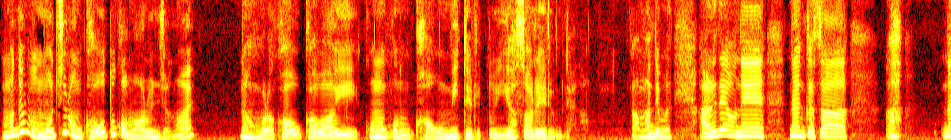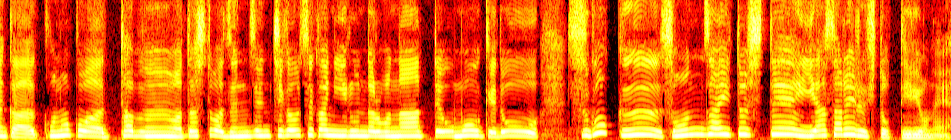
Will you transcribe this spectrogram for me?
まあ、でももちろん顔とかもあるんじゃない？なんかほら、顔かわいい。この子の顔見てると癒されるみたいな。あ、まあ、でも、あれだよね。なんかさ、あ、なんか、この子は多分私とは全然違う世界にいるんだろうなって思うけど、すごく存在として癒される人っているよね。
